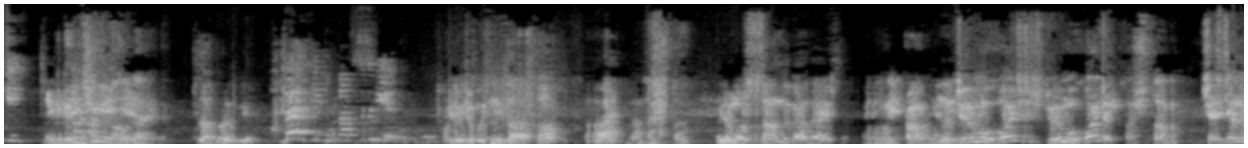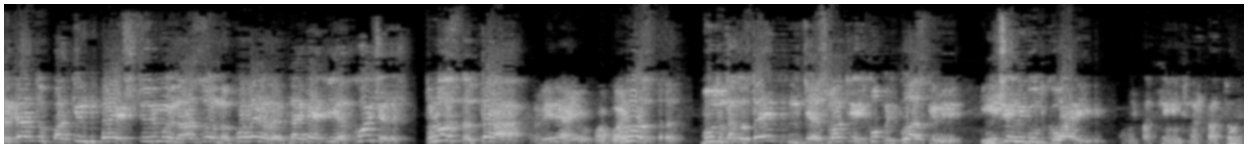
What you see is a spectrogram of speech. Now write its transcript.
Выпустить. Не кричите. Закрой дверь. Дайте ему как следует. Или что, пояснить за что? А? За что? Или может сам догадаешься? Не права. На тюрьму хочешь? В тюрьму хочешь? За что? Сейчас тебе на карту подкинут, поедешь в тюрьму на зону, понял? Это на пять лет. Хочешь? Просто так. Проверяй его, побачь. Просто. Буду так вот стоять на тебя, смотреть, хлопать глазками. И ничего не буду говорить. Не подкинете наркоту?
